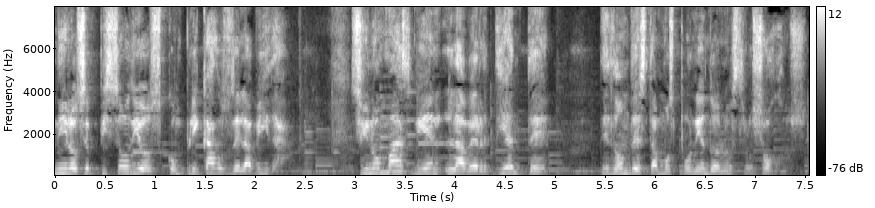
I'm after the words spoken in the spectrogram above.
ni los episodios complicados de la vida, sino más bien la vertiente de dónde estamos poniendo nuestros ojos.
